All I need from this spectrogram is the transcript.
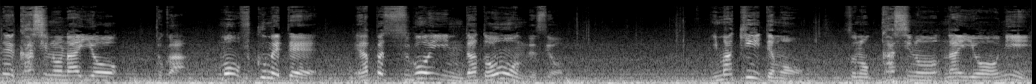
で歌詞の内容とかも含めてやっぱりすごいんだと思うんですよ。今聞いてもその歌詞の内容に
